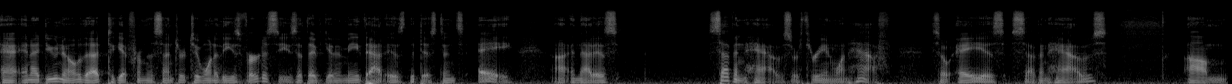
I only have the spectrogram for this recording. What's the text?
And I do know that to get from the center to one of these vertices that they've given me, that is the distance A. Uh, and that is 7 halves, or 3 and 1 half. So A is 7 halves. Um,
